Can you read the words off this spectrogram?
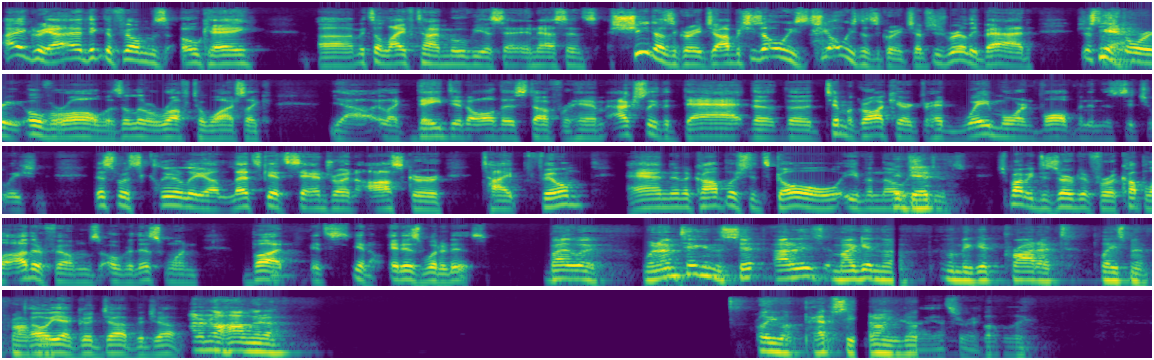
I agree. I I think the film's okay. Um, it's a lifetime movie in essence. She does a great job, but she's always she always does a great job. She's really bad. Just the Yeah. story overall was a little rough to watch. Like, yeah, like they did all this stuff for him. Actually, the dad, the the Tim McGraw character, had way more involvement in this situation. This was clearly a let's get Sandra an Oscar type film, and it accomplished its goal. Even though It she, did. she probably deserved it for a couple of other films over this one, but mm. it's you know it is what it is. By the way, when I'm taking the sip out of this, am I getting the let me get product placement properly? Oh yeah, good job, good job. I don't know how I'm gonna. Oh, you want Pepsi? I don't even know. Yeah, that's right. Bubbly.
